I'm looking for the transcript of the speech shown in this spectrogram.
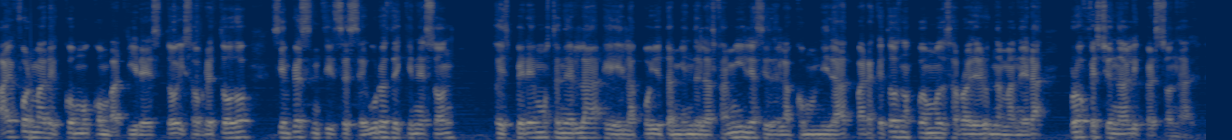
hay forma de cómo combatir esto y sobre todo siempre sentirse seguros de quiénes son. Esperemos tener el apoyo también de las familias y de la comunidad para que todos nos podamos desarrollar de una manera profesional y personal.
